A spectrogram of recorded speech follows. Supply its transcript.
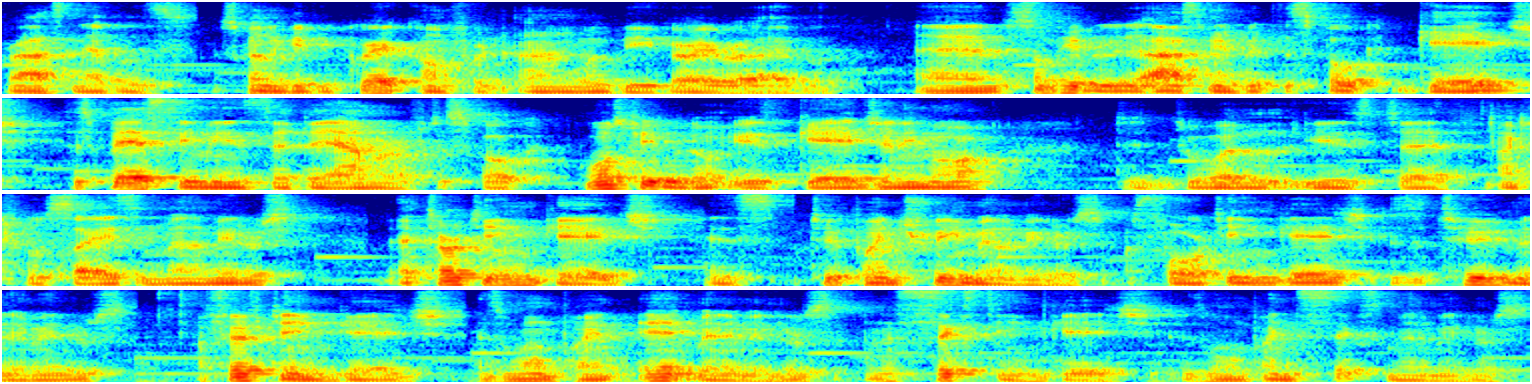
brass nipples, it's going to give you great comfort and will be very reliable. Um, some people ask me about the spoke gauge. This basically means the diameter of the spoke. Most people don't use gauge anymore. They will use the actual size in millimeters. A 13 gauge is 2.3 millimeters, a 14 gauge is a 2 millimeters, a 15 gauge is 1.8 millimeters, and a 16 gauge is 1.6 millimeters.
